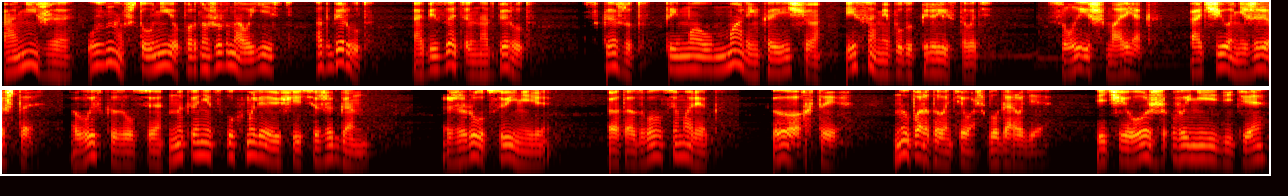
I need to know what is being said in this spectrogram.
Они же, узнав, что у нее порножурнал есть, отберут. Обязательно отберут. Скажут, ты, мол, маленькая еще, и сами будут перелистывать. «Слышь, моряк, а чего не жрешь-то?» высказался, наконец, ухмыляющийся Жиган. «Жрут свиньи», – отозвался моряк. «Ох ты! Ну, пардоньте, ваше благородие. И чего ж вы не едите?»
